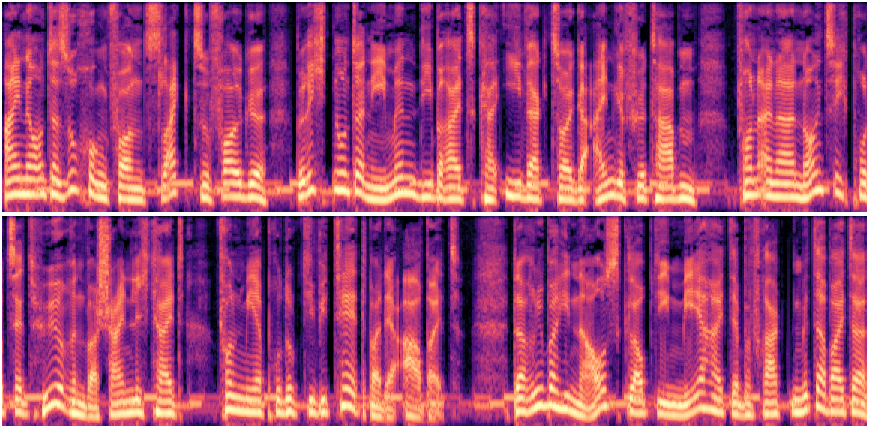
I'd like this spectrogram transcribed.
Einer Untersuchung von Slack zufolge berichten Unternehmen, die bereits KI-Werkzeuge eingeführt haben, von einer 90 Prozent höheren Wahrscheinlichkeit von mehr Produktivität bei der Arbeit. Darüber hinaus glaubt die Mehrheit der befragten Mitarbeiter,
